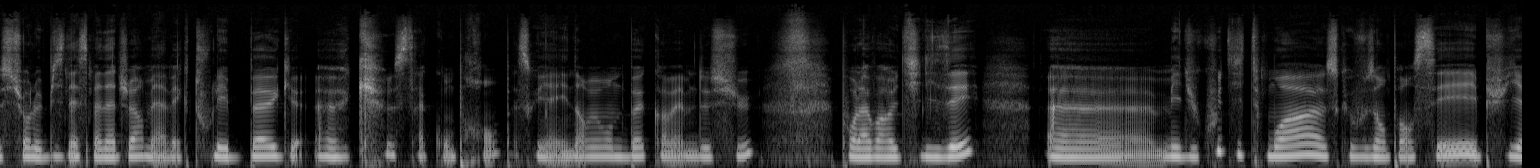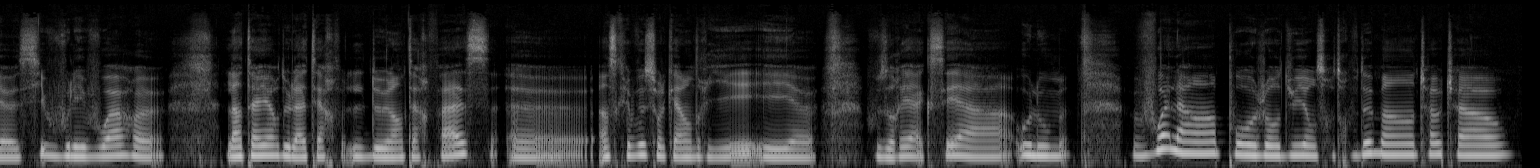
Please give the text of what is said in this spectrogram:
sur le Business Manager, mais avec tous les bugs que ça comprend. Parce qu'il y a énormément de bugs quand même dessus pour l'avoir utilisé. Euh, mais du coup, dites-moi euh, ce que vous en pensez. Et puis, euh, si vous voulez voir l'intérieur de l'interface, inscrivez-vous sur le calendrier et vous aurez accès à Olum. Voilà pour aujourd'hui. On se retrouve demain. Ciao, ciao.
